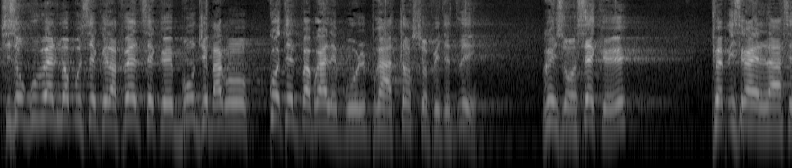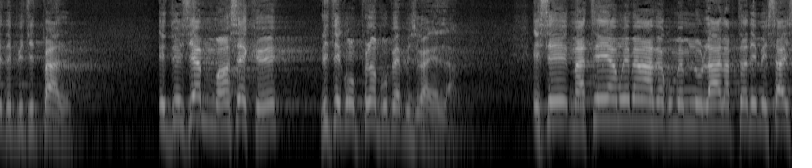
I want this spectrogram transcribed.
si son gouvernement pour le sécuriser l'appel, c'est que bon Dieu, bagon, côté de papa pour le prendre attention peut-être. Raison, c'est que le peuple Israël là, c'était petite pâle. Et deuxièmement, c'est que il était un plan pour le peuple Israël là. Et c'est matin, moi-même avec vous-même, nous là, on a des messages.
